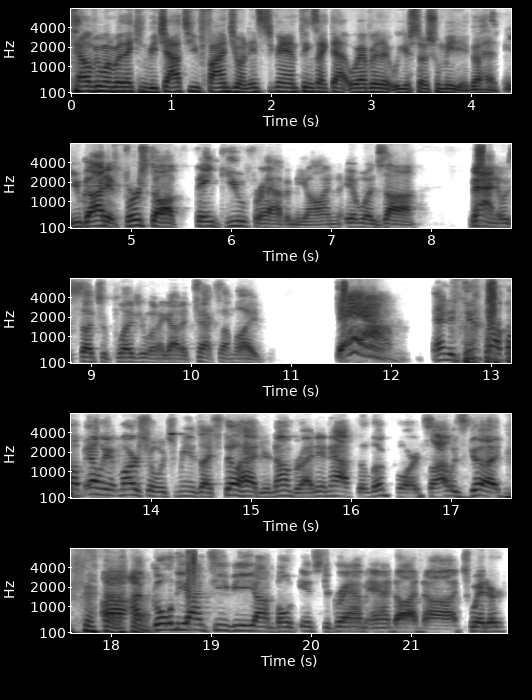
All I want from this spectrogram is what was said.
tell everyone where they can reach out to you find you on instagram things like that wherever your social media. Go ahead. You got it. First off thank you for having me on. It was uh man it was such a pleasure when i got a text. I'm like damn and it did pop up Elliot Marshall, which means I still had your number. I didn't have to look for it, so I was good. Uh, I'm Goldie on TV on both Instagram and on uh, Twitter.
